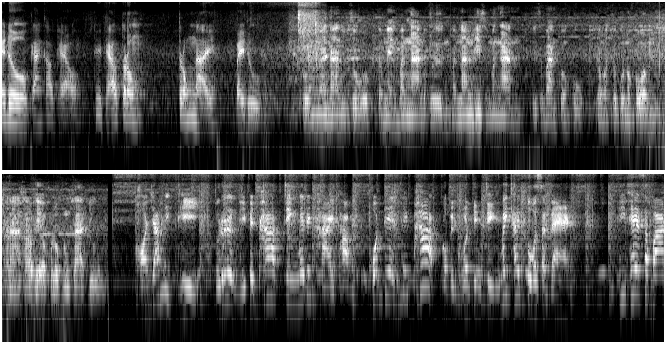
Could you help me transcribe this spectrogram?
ไปดูการเข้าแถวที่แถวตรงตรงไหนไปดู ผมนายนาสุโสตำแหน่งพนักงานดับเพลิงวันนั้นที่สำนักงานเทศบาลคลองปูจังหวัดสกลนครขณะเข้าแถวเคารพธงชาติอยู่ ขอย้ำอีกที เรื่องนี้เป็นภาพจริงไม่ได้ถ่ายทำคนที่เห็นในภาพก็เป็นคนจริง ๆ ไม่ใช่ตัวแสดง ที่เทศบาล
